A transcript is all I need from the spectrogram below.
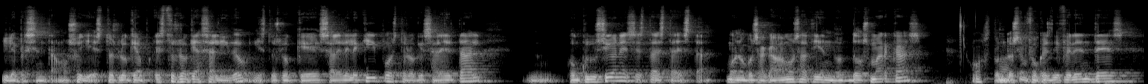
Y le presentamos, oye, esto es lo que ha, esto es lo que ha salido y esto es lo que sale del equipo, esto es lo que sale de tal. Conclusiones, esta, esta, esta. Bueno, pues acabamos haciendo dos marcas con dos enfoques diferentes,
